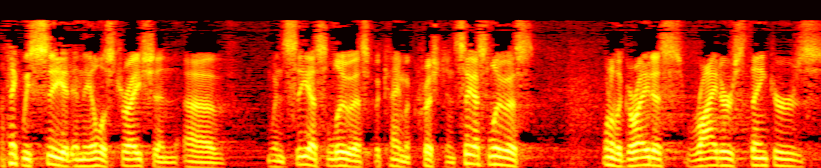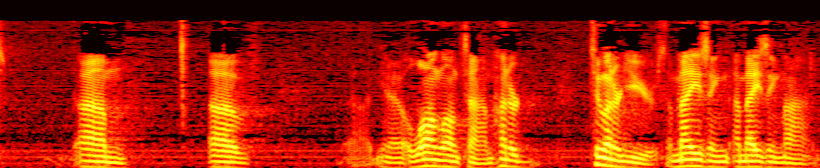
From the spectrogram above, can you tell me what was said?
I think we see it in the illustration of when C.S. Lewis became a Christian. C.S. Lewis, one of the greatest writers, thinkers um, of uh, you know, a long, long time, 100, 200 years. Amazing, amazing mind.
